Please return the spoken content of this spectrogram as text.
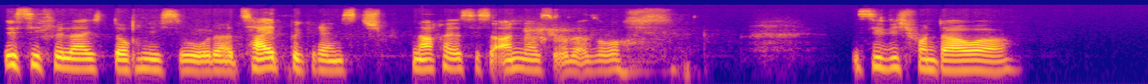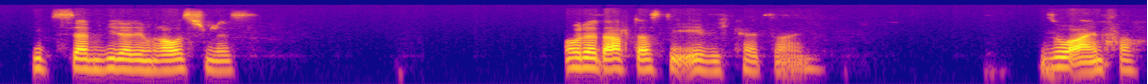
Ist sie vielleicht doch nicht so oder zeitbegrenzt? Nachher ist es anders oder so. Ist sie nicht von Dauer? Gibt es dann wieder den Rausschmiss? Oder darf das die Ewigkeit sein? So einfach.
